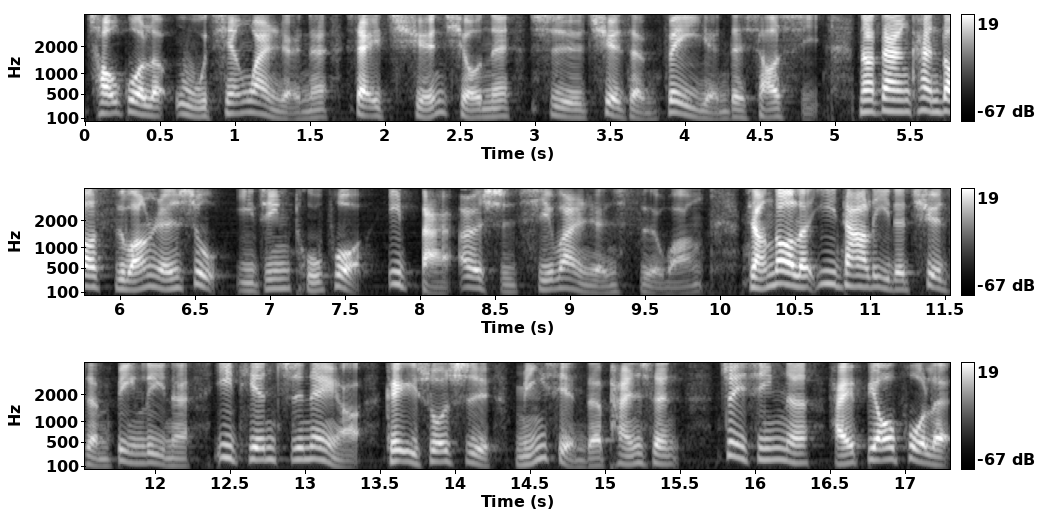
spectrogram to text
超过了五千万人呢，在全球呢是确诊肺炎的消息。那当然看到死亡人数已经突破一百二十七万人死亡。讲到了意大利的确诊病例呢，一天之内啊，可以说是明显的攀升。最新呢，还飙破了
